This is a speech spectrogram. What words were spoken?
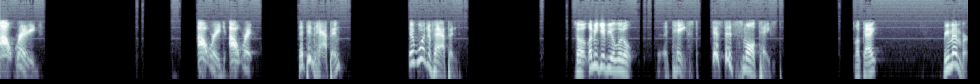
Outrage. Outrage. Outrage. That didn't happen. It wouldn't have happened. So let me give you a little a taste, just a small taste. Okay? Remember,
